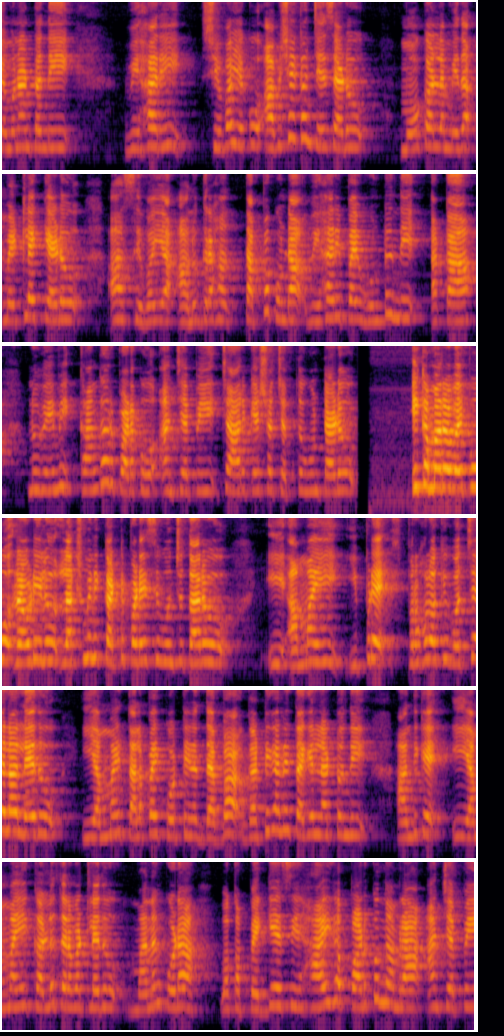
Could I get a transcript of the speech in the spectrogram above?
యమునంటుంది. విహారి శివయ్యకు అభిషేకం చేశాడు. మోకాళ్ళ మీద మెట్లెక్కాడు. ఆ శివయ్య అనుగ్రహం తప్పకుండా విహారిపై ఉంటుంది అక్క. నువ్వేమి కంగారు పడకు అని చెప్పి చారుకేశ చెప్తూ ఉంటాడు. ఇక మరోవైపు రౌడీలు లక్ష్మిని కట్టిపడేసి ఉంచుతారు. ఈ అమ్మాయి ఇప్పుడే స్పృహలోకి వచ్చేలా లేదు. ఈ అమ్మాయి తలపై కొట్టిన దెబ్బ గట్టిగానే తగిలినట్టుంది. అందుకే ఈ అమ్మాయి కళ్ళు తెరవట్లేదు. మనం కూడా ఒక పెగ్గేసి హాయిగా పడుకుందాంరా అని చెప్పి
